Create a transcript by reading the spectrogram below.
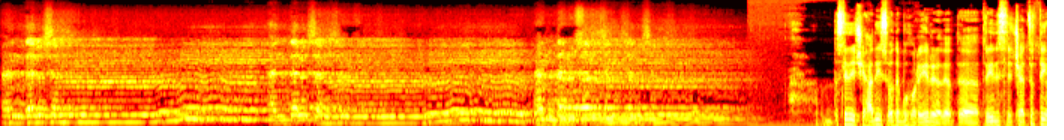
Andalusam Andalusam Andalusam Andalusam Sljedeći hadis od Ebu Hurire, 34.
